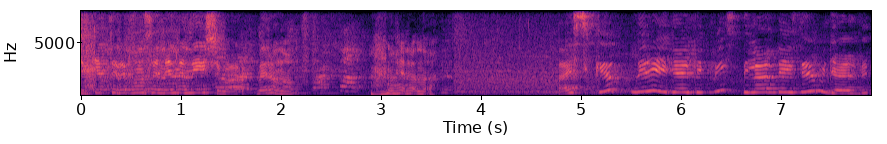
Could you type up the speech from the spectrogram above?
Şirket telefonu senin elinde ne işi var? Ver onu. Ver onu. Aşkım nereye geldik biz? Dilan teyzeye mi geldik?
